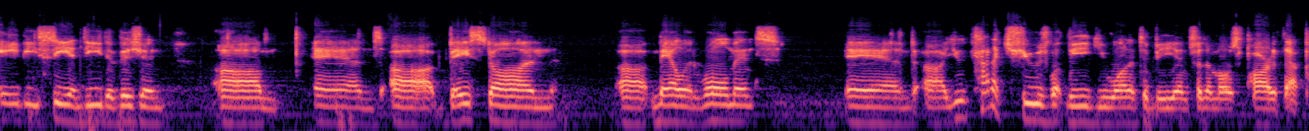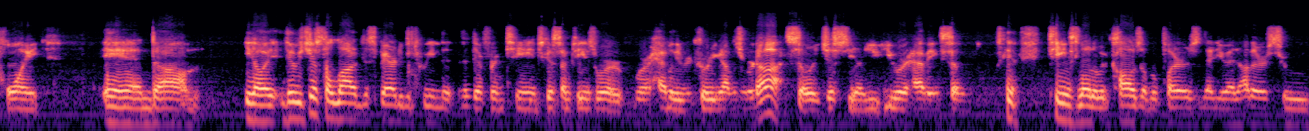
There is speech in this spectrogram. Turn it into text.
A, B, C, and D division. Um, and uh, based on uh, male enrollment, and uh, you kind of choose what league you wanted to be in for the most part at that point. And um, you know, it, there was just a lot of disparity between the, the different teams because some teams were, were heavily recruiting, others were not. So it just, you know, you, you were having some teams loaded with college level players, and then you had others who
